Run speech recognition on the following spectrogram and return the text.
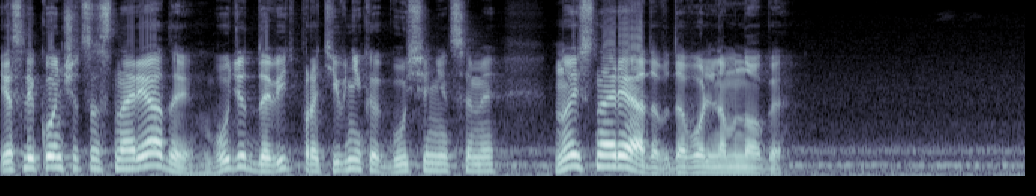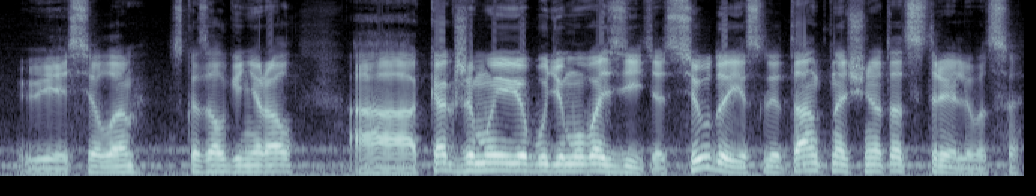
Если кончатся снаряды, будет давить противника гусеницами, но и снарядов довольно много. «Весело», — сказал генерал. «А как же мы ее будем увозить отсюда, если танк начнет отстреливаться?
